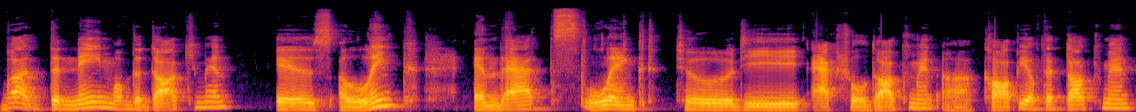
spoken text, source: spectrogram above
but the name of the document is a link and that's linked to the actual document, a copy of that document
